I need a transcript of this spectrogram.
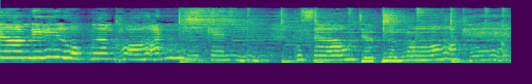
นามนี้ลูกเมืองขอนแก่นผู้สาวจากเมืองหมอแคน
